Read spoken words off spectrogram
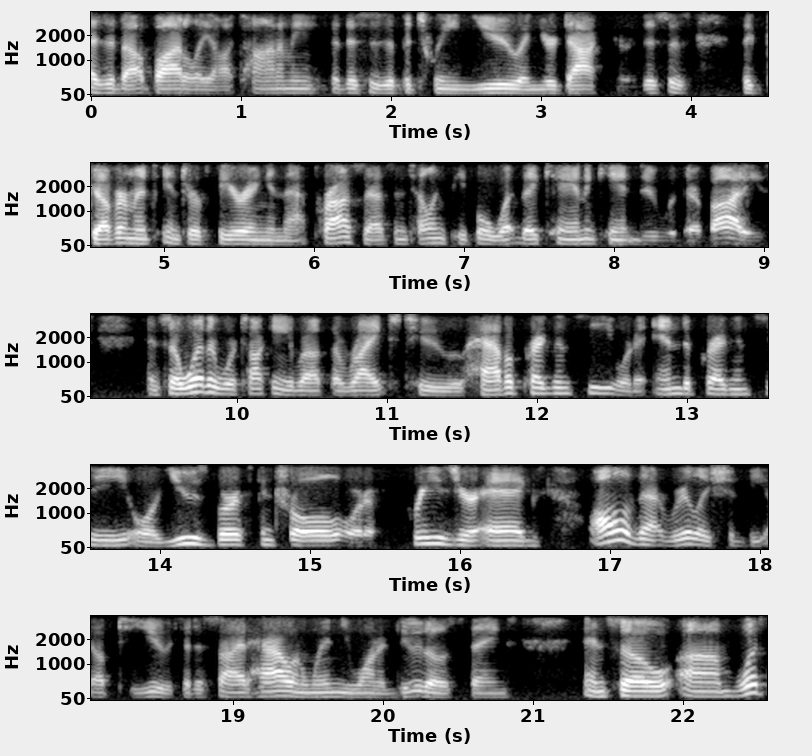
as about bodily autonomy, that this is a between you and your doctor. This is the government interfering in that process and telling people what they can and can't do with their bodies. And so, whether we're talking about the right to have a pregnancy or to end a pregnancy or use birth control or to freeze your eggs, all of that really should be up to you to decide how and when you want to do those things. And so, um, what's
